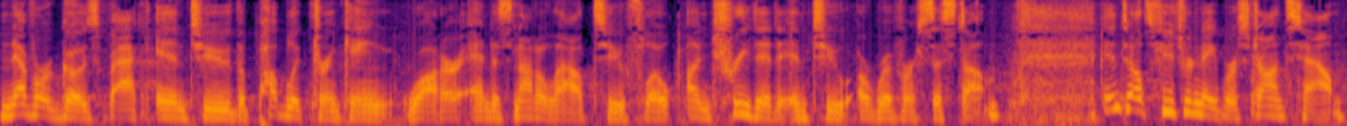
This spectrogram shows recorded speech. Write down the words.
never goes back into the public drinking water and is not allowed to flow untreated into a river system. Intel's future neighbors, Johnstown,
